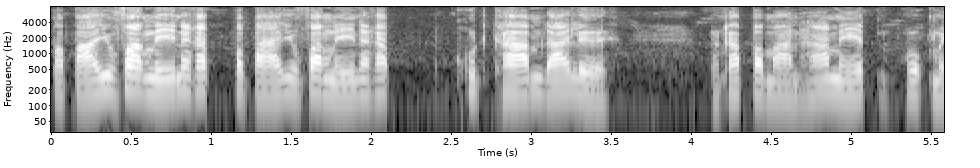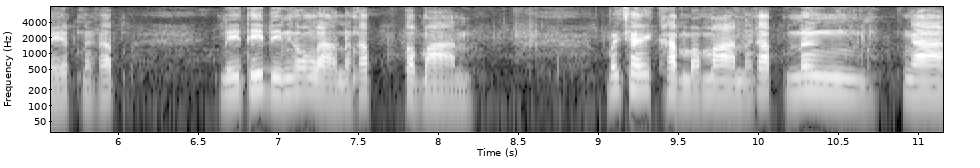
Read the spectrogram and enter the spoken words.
ประปาอยู่ฝั่งนี้นะครับประปาอยู่ฝั่งนี้นะครับ ขุดค้ามได้เลยนะครับ ประมาณ 5 เมตร 6 เมตรนะครับนี่ที่ดินของเรานะครับประมาณ ไม่ใช่คำประมาณนะครับหนึ่งงาน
